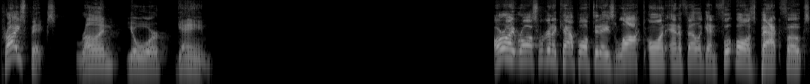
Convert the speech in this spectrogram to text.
Prize Picks. Run your game. All right, Ross, we're going to cap off today's Locked On NFL. Again, football is back, folks.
